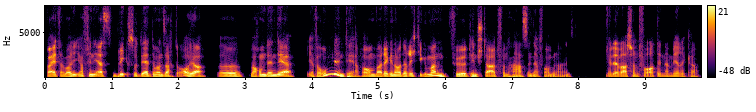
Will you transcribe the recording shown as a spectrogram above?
war jetzt aber nicht auf den ersten Blick so der, der man sagte, oh ja, äh, warum denn der? Ja, warum denn der? Warum war der genau der richtige Mann für den Start von Haas in der Formel 1? Ja, der war schon vor Ort in Amerika.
